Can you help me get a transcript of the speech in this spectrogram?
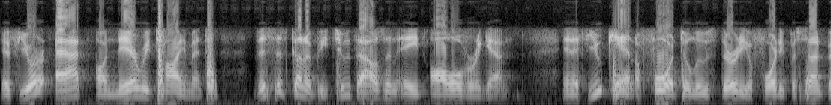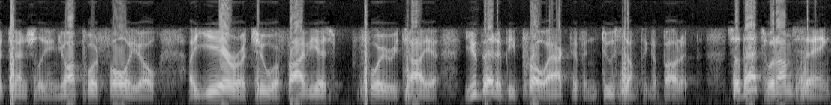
if you're at or near retirement, this is going to be 2008 all over again. And if you can't afford to lose 30 or 40 percent potentially in your portfolio a year or two or five years before you retire, you better be proactive and do something about it. So that's what I'm saying.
